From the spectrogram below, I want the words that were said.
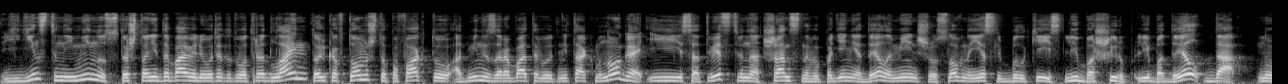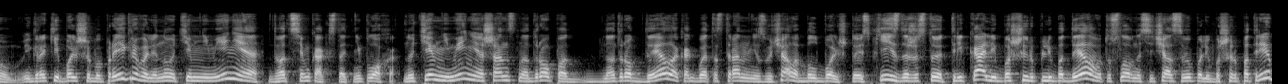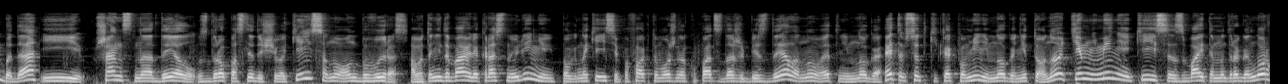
единственный минус, то, что они добавили вот этот вот Redline, только в том, что по факту админы зарабатывают не так много, и, соответственно, шанс на выпадение Дела меньше. Условно, если был кейс либо Ширп, либо Дел, да, ну, игроки больше бы проигрывали, но тем не менее, 27к, кстати, неплохо, но тем не менее, шанс на дропа, на дроп Дела, как бы это странно не звучало, был больше. То есть кейс даже стоит 3к, либо Ширп, либо Дел, вот условно сейчас выпали бы ширпотребы, да, и шанс на Дел с дропа следующего кейса, ну, он бы вырос. А вот они добавили красную линию, по, на кейсе по факту можно окупаться даже без Дела, ну, это немного, это все-таки, как по мне, немного не то. Но, тем не менее, кейсы с Байтом и Dragon Lore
